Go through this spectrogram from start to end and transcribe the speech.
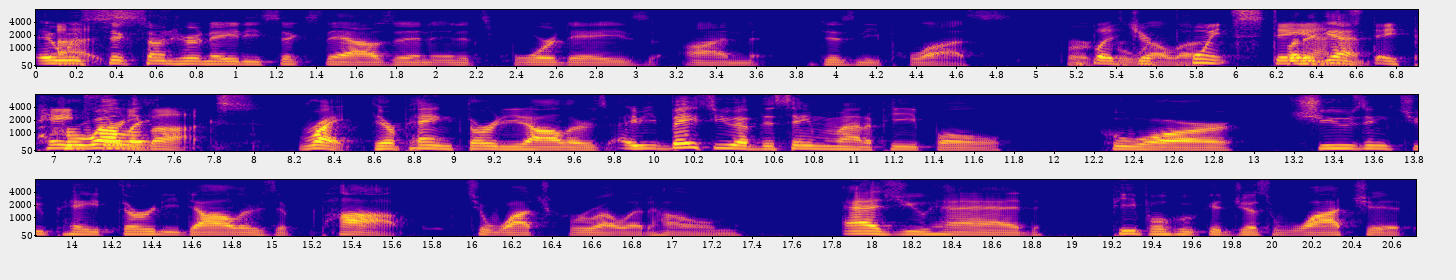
It was uh, 686,000 and it's 4 days on Disney Plus for But Cruella. your point stands. But again, they paid Cruella- thirty bucks. Right. They're paying $30. I mean, basically, you have the same amount of people who are choosing to pay $30 a pop to watch Cruella at home as you had people who could just watch it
